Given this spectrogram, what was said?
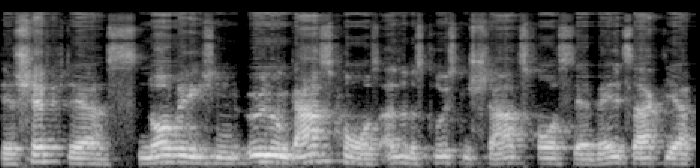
der Chef des norwegischen Öl- und Gasfonds, also des größten Staatsfonds der Welt, sagt ja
